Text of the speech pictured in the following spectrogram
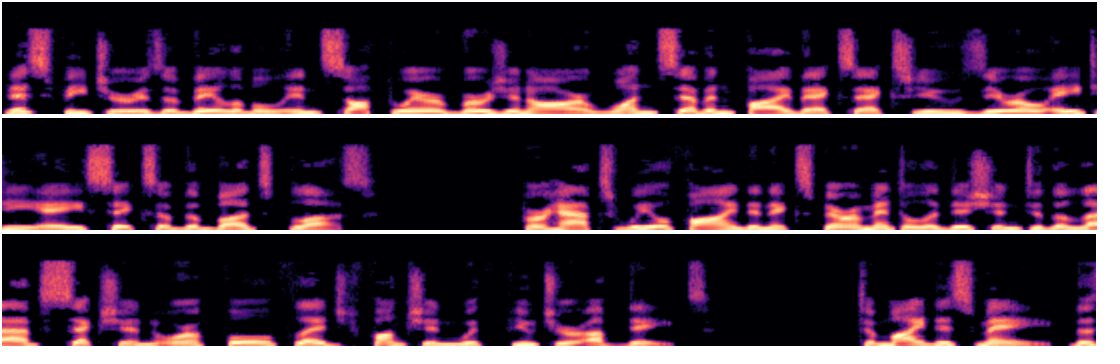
This feature is available in software version R175XXU0ATA6 of the Buds Plus. Perhaps we'll find an experimental addition to the labs section or a full-fledged function with future updates. To my dismay, the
